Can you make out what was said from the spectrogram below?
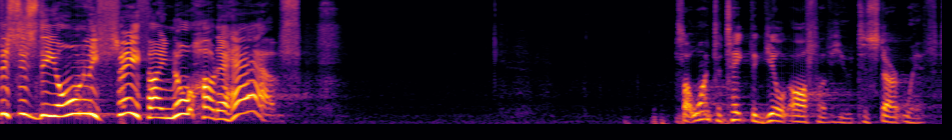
This is the only faith I know how to have. So I want to take the guilt off of you to start with.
